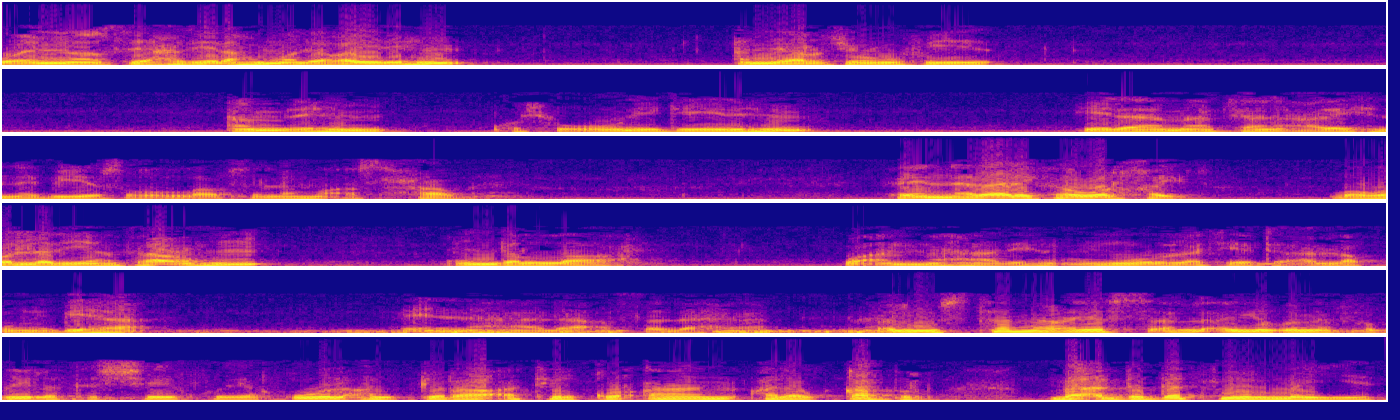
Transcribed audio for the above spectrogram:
وإن نصيحتي لهم ولغيرهم أن يرجعوا في أمرهم وشؤون دينهم إلى ما كان عليه النبي صلى الله عليه وسلم وأصحابه. فإن ذلك هو الخير وهو الذي ينفعهم عند الله. وأما هذه الأمور التي يتعلقون بها فإنها لا أصل لها. المستمع يسأل أيضا فضيلة الشيخ ويقول عن قراءة القرآن على القبر بعد دفن الميت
